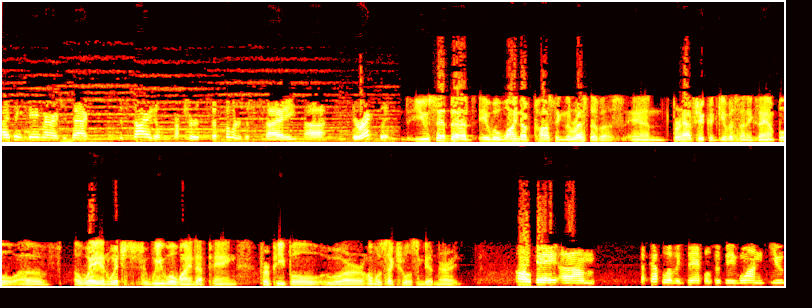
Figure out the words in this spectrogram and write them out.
I think gay marriage attacks societal structures, the pillars of society uh, directly. You said that it will wind up costing the rest of us, and perhaps you could give us an example of a way in which we will wind up paying for people who are homosexuals and get married. Okay. Um, a couple of examples would be one: you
